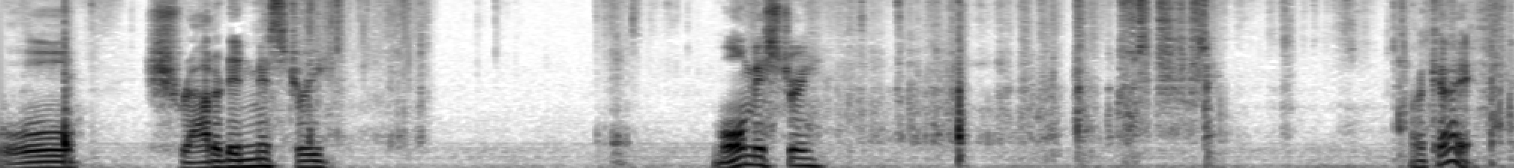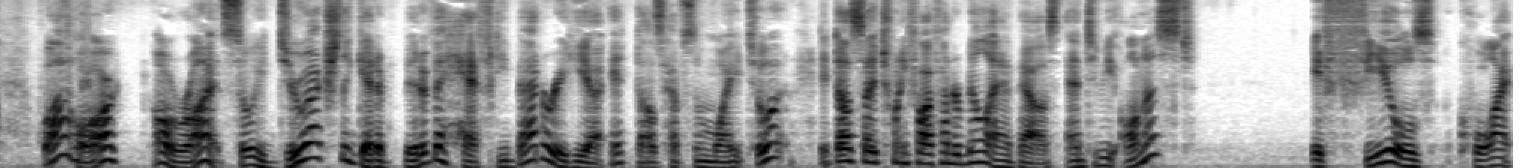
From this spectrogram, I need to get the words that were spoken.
Oh, shrouded in mystery. More mystery. Okay. Wow, all right. So we do actually get a bit of a hefty battery here. It does have some weight to it. It does say 2500 milliamp hours. And to be honest, it feels quite,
